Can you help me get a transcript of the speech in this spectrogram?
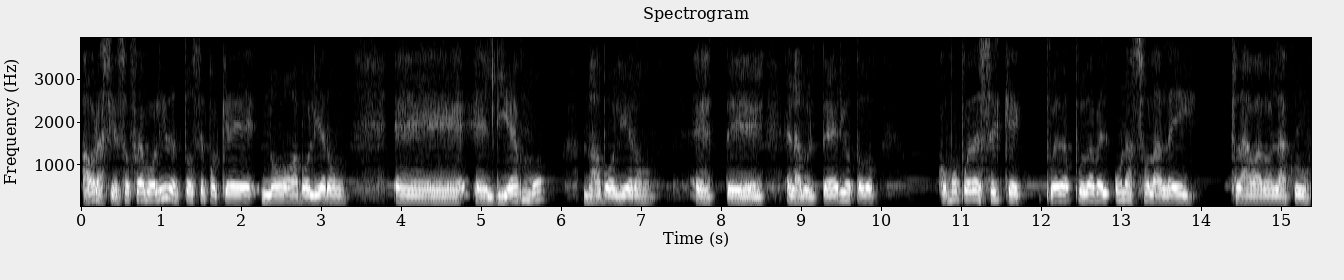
Ahora, si eso fue abolido, entonces, ¿por qué no abolieron eh, el diezmo? ¿No abolieron este, el adulterio? Todo. ¿Cómo puede ser que pueda, pueda haber una sola ley clavado en la cruz?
